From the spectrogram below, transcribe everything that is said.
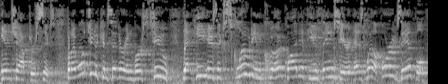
in chapter 6. But I want you to consider in verse 2 that he is excluding quite a few things here as well. For example,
